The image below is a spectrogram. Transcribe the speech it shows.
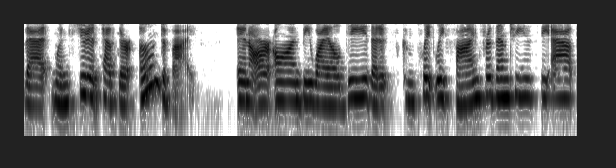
that when students have their own device, and are on BYLD that it's completely fine for them to use the app.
